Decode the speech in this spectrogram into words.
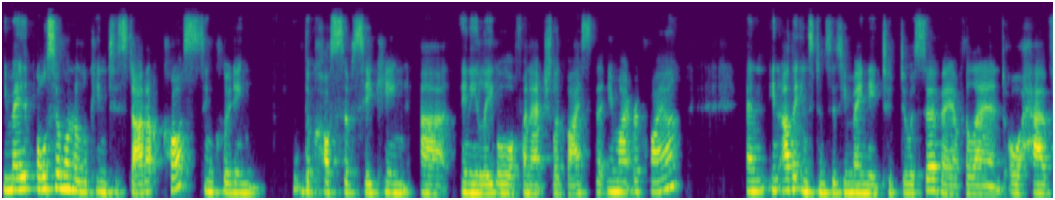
You may also want to look into startup costs, including the costs of seeking uh, any legal or financial advice that you might require. And in other instances, you may need to do a survey of the land or have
